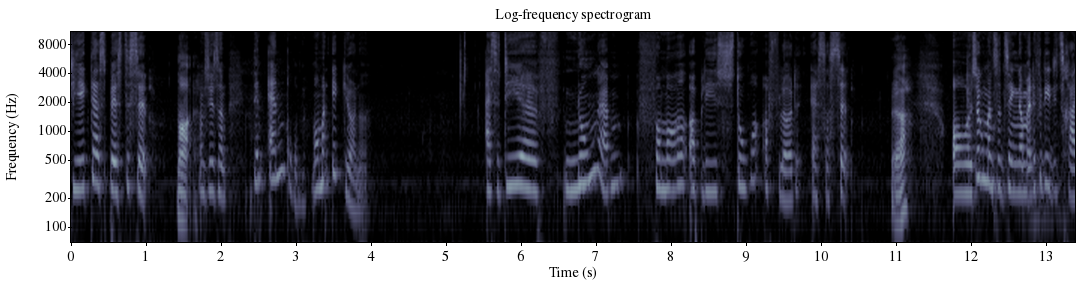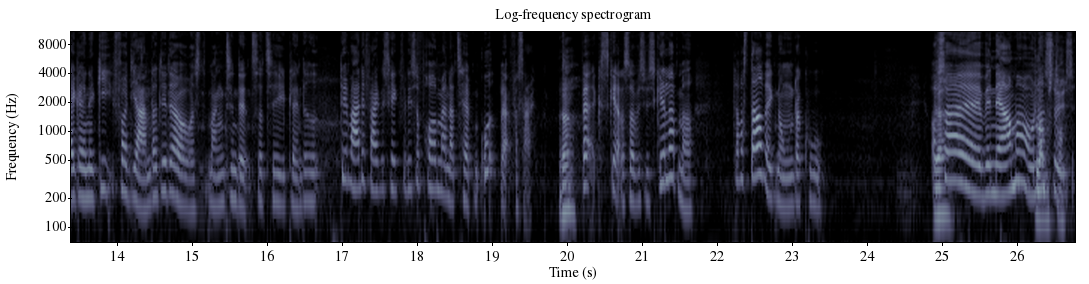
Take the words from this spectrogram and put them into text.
de er ikke deres bedste selv. Nej, Man siger sådan, den anden gruppe, hvor man ikke gjorde noget. Altså, de, øh, nogle af dem formåede at blive store og flotte af sig selv. ja. Og øh, så kunne man så tænke, "Nå, men er det fordi, de trækker energi fra de andre? Det er der jo også mange tendenser til i plantehed. Det var det faktisk ikke, fordi så prøvede man at tage dem ud hver for sig. Ja. Hvad sker der så, hvis vi skiller dem ad? Der var stadigvæk nogen, der kunne... Og Ja. så øh, ved nærmere undersøgelse,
